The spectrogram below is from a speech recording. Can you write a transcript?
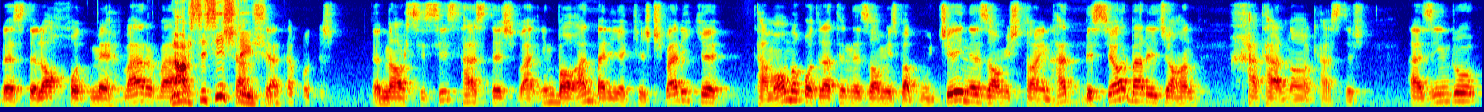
به اصطلاح خودمحور و نارسیسیست خودش نارسیسیست هستش و این واقعا برای یک کشوری که تمام قدرت نظامی است و بودجه نظامیش تا این حد بسیار برای جهان خطرناک هستش. از این رو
